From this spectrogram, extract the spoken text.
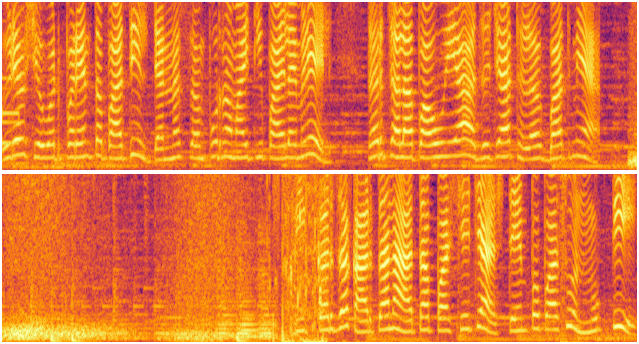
व्हिडिओ शेवटपर्यंत पाहतील त्यांना संपूर्ण माहिती पाहायला मिळेल. तर चला पाहूया आजच्या ठळक बातम्या. पीक कर्ज काढताना आता पाचशेच्या स्टॅम्पपासून मुक्ती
